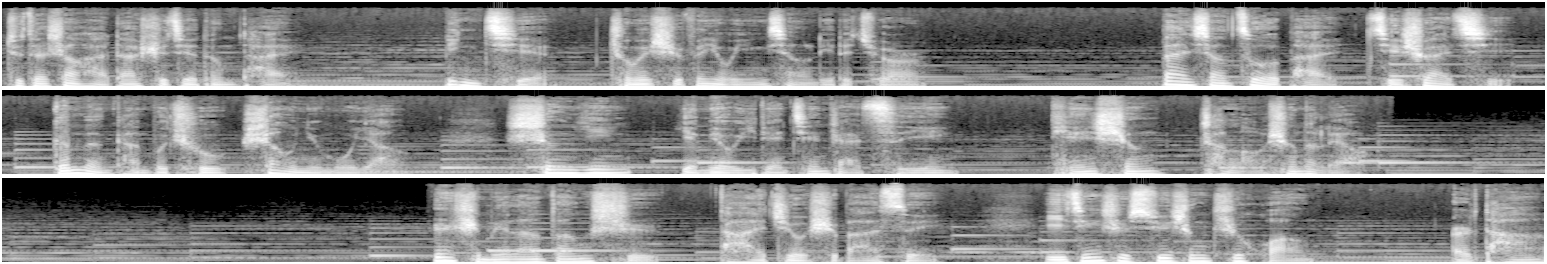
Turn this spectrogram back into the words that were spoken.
就在上海大世界登台，并且成为十分有影响力的角儿。扮相做派极帅气，根本看不出少女模样，声音也没有一点尖窄磁音。天生唱老生的料。认识梅兰芳时，他还只有十八岁，已经是虚声之皇，而他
